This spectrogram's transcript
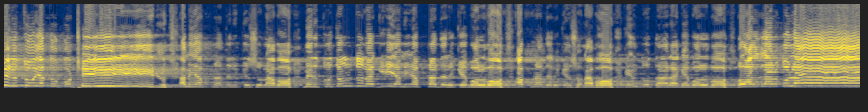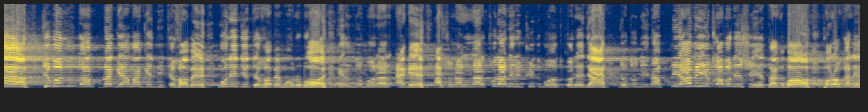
মৃত্যু এত কঠিন। আমি আপনাদেরকে শোনাবো, মৃত্যু যন্ত্রণা কি আমি আপনাদেরকে বলব, আপনাদেরকে শোনাবো, কিন্তু তার আগে বলব, ও আল্লাহর গোলাম! আপনাকে আমাকে দিতে হবে, মরে যেতে হবে মরব কিন্তু মরার আগে আসুন আল্লাহর কোরআনের খিদমত করে যায় যতদিন আপনি আমি কবরে শুয়ে থাকব, পরকালে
